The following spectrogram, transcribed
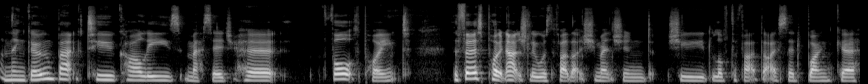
And then going back to Carly's message, her fourth point, the first point actually was the fact that she mentioned she loved the fact that I said wanker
